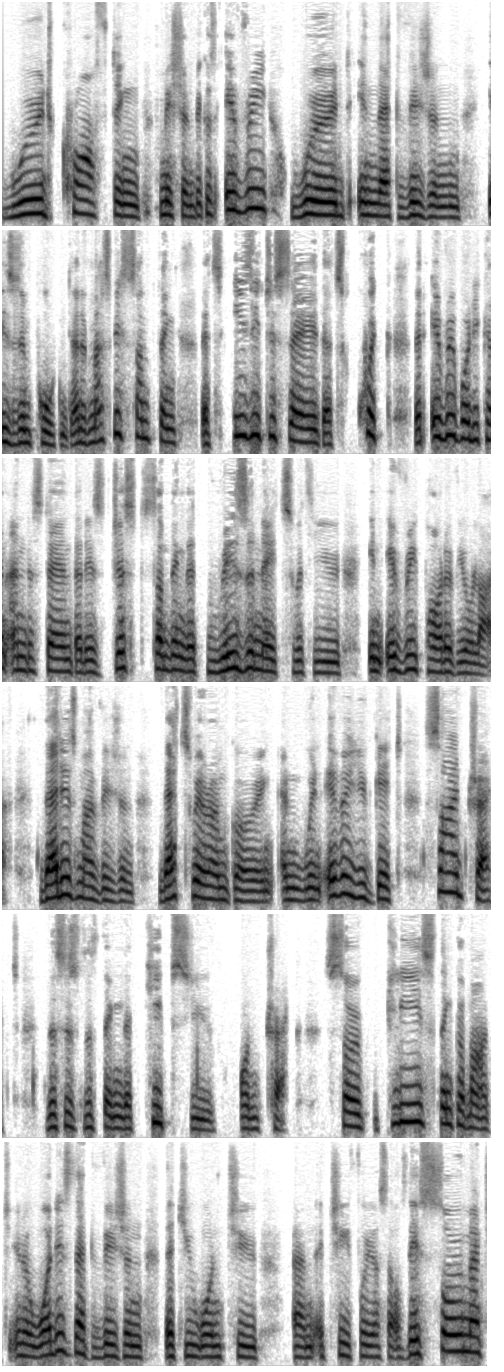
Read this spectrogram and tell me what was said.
word crafting mission because every word in that vision is important. And it must be something that's easy to say that's quick that everybody can understand that is just something that resonates with you in every part of your life. That is my vision. That's where i'm going. And whenever you get sidetracked this is the thing that keeps you on track. So please think about you know what is that vision that you want to um, achieve for yourselves there's so much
